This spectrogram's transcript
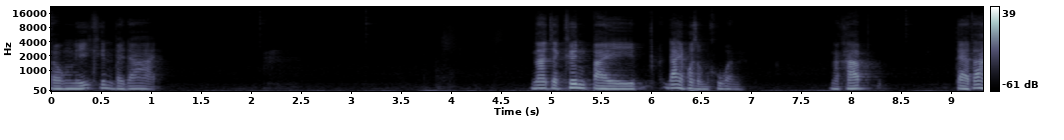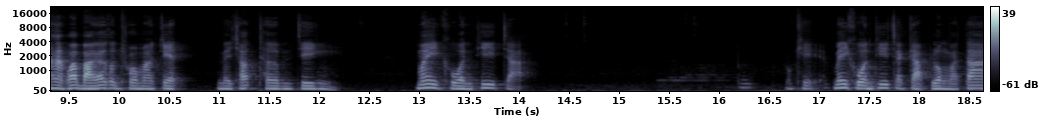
ตรงนี้ขึ้นไปได้ น่าจะขึ้นไปได้พอสมควรนะครับ แต่ถ้าหากว่า buyer control market ในช็อตเทอมจริง ไม่ควรที่จะโอเคไม่ควรที่จะกลับลงมาใต้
